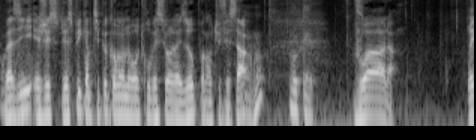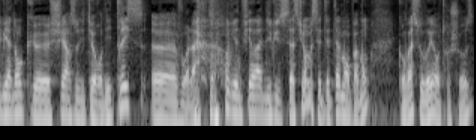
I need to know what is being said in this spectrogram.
Vas-y, et j'ex- j'explique un petit peu comment nous retrouver sur le réseau pendant que tu fais ça. mhm, Ok. Voilà. Eh bien donc, euh, chers auditeurs auditrices, euh, voilà, on vient de finir la dégustation, mais c'était tellement pas bon qu'on va s'ouvrir à autre chose.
